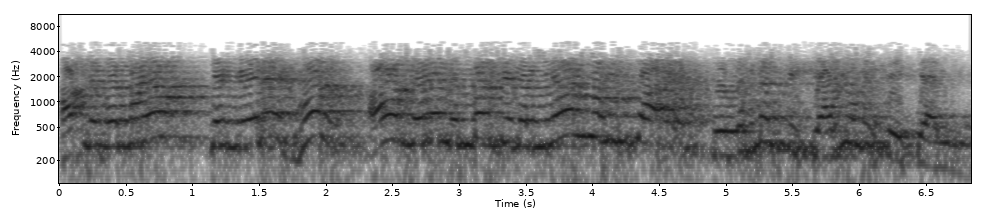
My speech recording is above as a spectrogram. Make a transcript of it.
آپ نے فرمایا کہ میرے گھر اور میرے ممبر کے درمیان جو حصہ ہے، وہ جنت کی کیاریوں میں سے ایک کیاری ہے۔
